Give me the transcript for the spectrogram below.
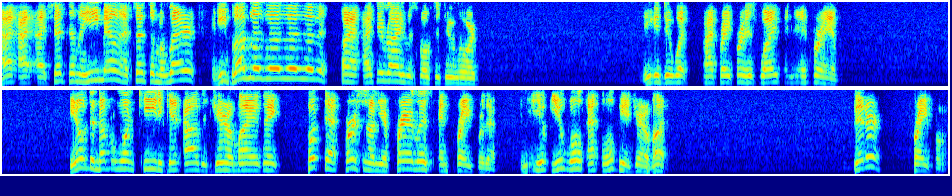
I, I, I, sent him an email and I sent him a letter and he blah, blah, blah, blah, blah, blah. All right, I did what I was supposed to do, Lord. He can do what I pray for his wife and, and for him. You know the number one key to get out of the Jeremiah thing? Put that person on your prayer list and pray for them. You, you won't, that won't be a Jeremiah. Bitter? Pray for them.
